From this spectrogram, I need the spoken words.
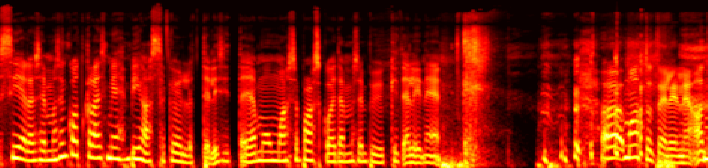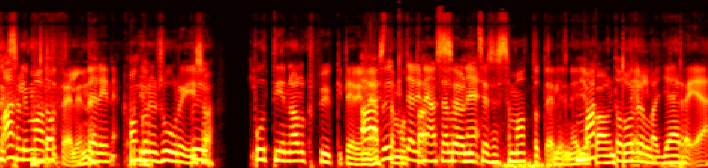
siellä semmoisen kotkalaismiehen pihassa köllötteli sitten ja muun muassa paskoi tämmöisen pyykkitelineen. mattoteline, anteeksi se oli mattoteline. Onko on suuri iso. Puhuttiin aluksi pyykkitelineestä, Aa, mutta se on itse asiassa mattoteline, joka on todella järeä,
